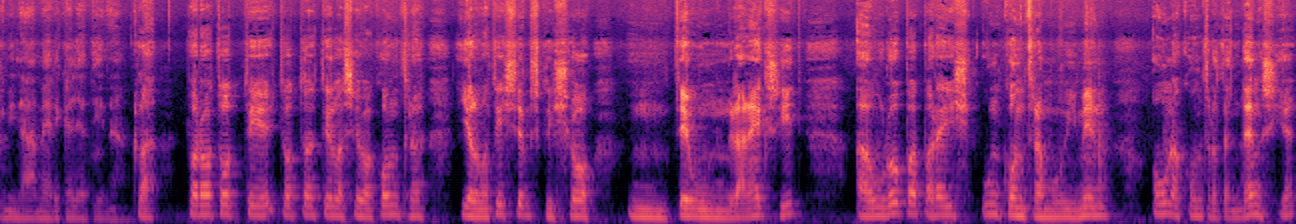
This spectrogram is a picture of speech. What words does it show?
dominar Amèrica Llatina. Clar, però tot té, tot té la seva contra i al mateix temps que això mm, té un gran èxit, a Europa apareix un contramoviment o una contratendència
